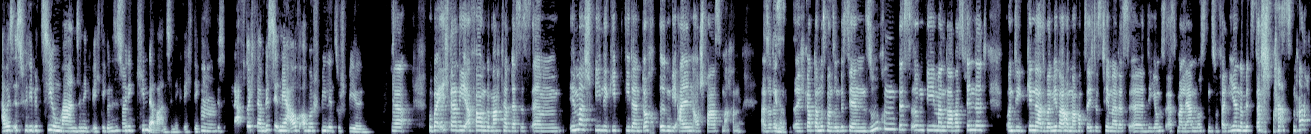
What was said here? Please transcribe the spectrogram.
Aber es ist für die Beziehung wahnsinnig wichtig und es ist für die Kinder wahnsinnig wichtig. Mhm. Deswegen rafft euch da ein bisschen mehr auf, auch mal Spiele zu spielen. Ja, wobei ich da die Erfahrung gemacht habe, dass es ähm, immer Spiele gibt, die dann doch irgendwie allen auch Spaß machen. Also das genau. ist, ich glaube, da muss man so ein bisschen suchen, bis irgendwie man da was findet. Und die Kinder, also bei mir war immer hauptsächlich das Thema, dass äh, die Jungs erstmal lernen mussten zu verlieren, damit es dann Spaß macht.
